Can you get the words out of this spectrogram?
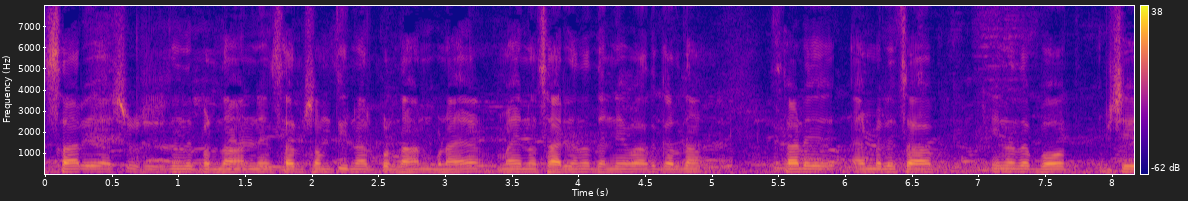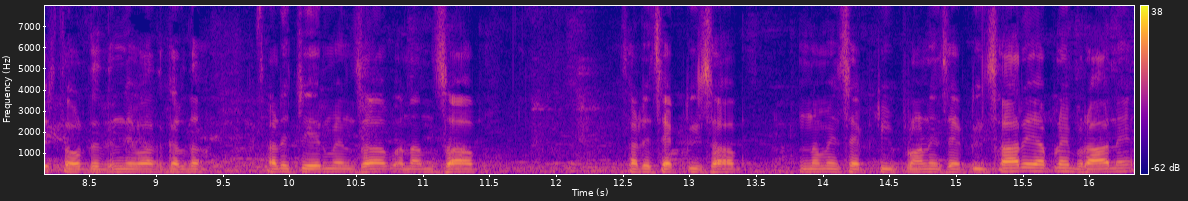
ਸਾਰੇ ਐਸੋਸੀਏਸ਼ਨ ਦੇ ਪ੍ਰਧਾਨ ਨੇ ਸਰਬਸੰਮਤੀ ਨਾਲ ਪ੍ਰਧਾਨ ਬਣਾਇਆ। ਮੈਂ ਇਹਨਾਂ ਸਾਰਿਆਂ ਦਾ ਧੰਨਵਾਦ ਕਰਦਾ। ਸਾਡੇ ਐਮਐਲਏ ਸਾਹਿਬ ਇਹਨਾਂ ਦਾ ਬਹੁਤ ਵਿਸ਼ੇਸ਼ ਤੌਰ ਤੇ ਧੰਨਵਾਦ ਕਰਦਾ। ਸਾਡੇ ਚੇਅਰਮੈਨ ਸਾਹਿਬ, ਆਨੰਦ ਸਾਹਿਬ, ਸਾਡੇ ਸੈਕਟਰੀ ਸਾਹਿਬ, ਨਵੇਂ ਸੈਕਟਰੀ ਪੁਰਾਣੇ ਸੈਕਟਰੀ ਸਾਰੇ ਆਪਣੇ ਭਰਾ ਨੇ।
